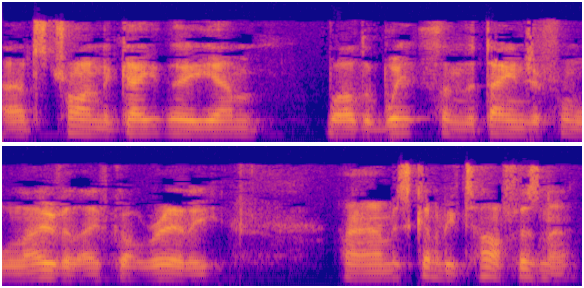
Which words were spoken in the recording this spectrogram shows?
uh, to try and negate the um, well the width and the danger from all over they've got really? Um, it's going to be tough, isn't it?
